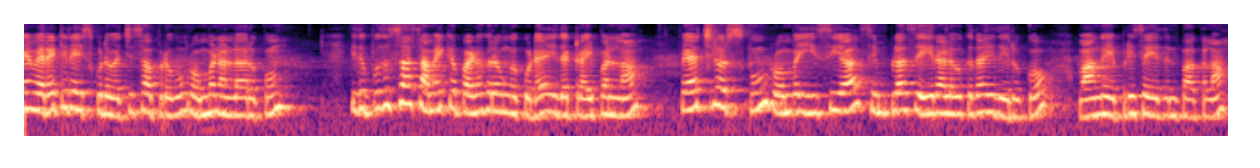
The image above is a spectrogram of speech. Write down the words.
ஏன் வெரைட்டி ரைஸ் கூட வச்சு சாப்பிடவும் ரொம்ப நல்லாயிருக்கும். இது புதுசாக சமைக்க பழகுறவங்க கூட இதை ட்ரை பண்ணலாம். பேச்சுலர்ஸ்க்கும் ரொம்ப ஈஸியாக சிம்பிளாக செய்கிற அளவுக்கு தான் இது இருக்கும். வாங்க எப்படி செய்யுதுன்னு பார்க்கலாம்.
